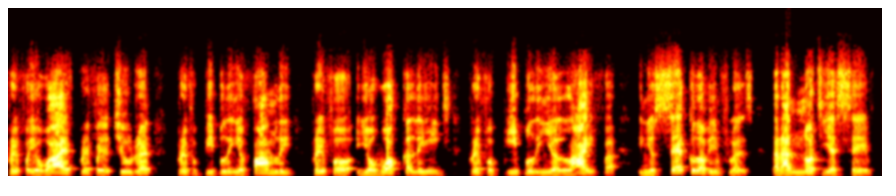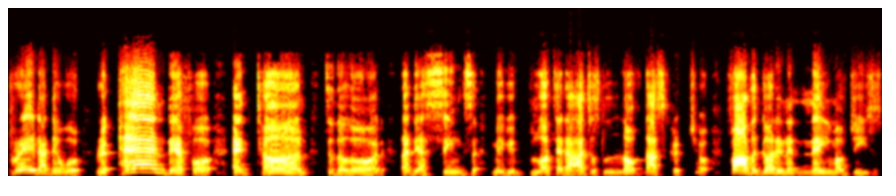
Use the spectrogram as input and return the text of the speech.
pray for your wife, pray for your children, Pray for people in your family. Pray for your work colleagues. Pray for people in your life uh, in your circle of influence that are not yet saved. Pray that they will repent, therefore, and turn to the Lord, that their sins may be blotted out. I just love that scripture. Father God, in the name of Jesus,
